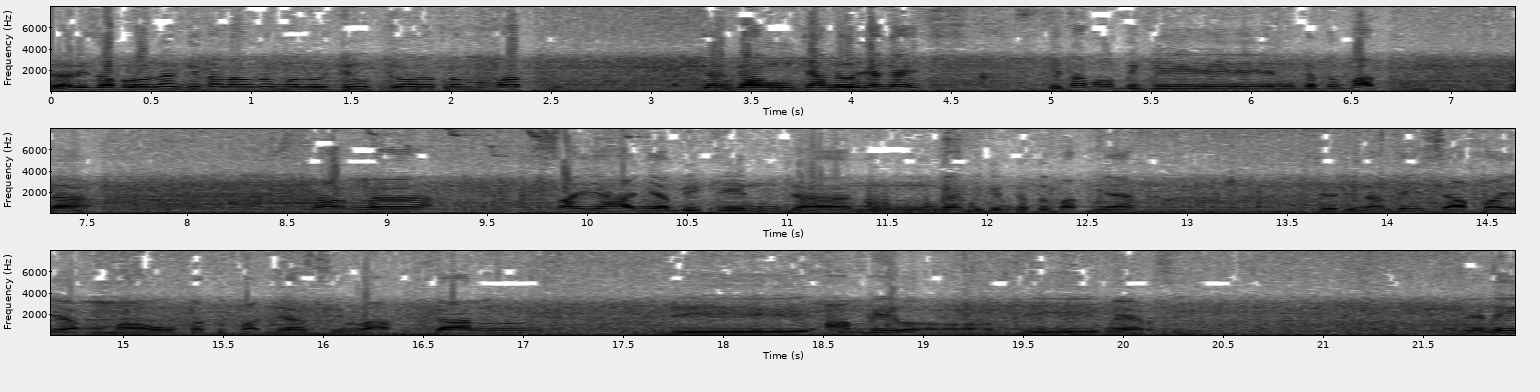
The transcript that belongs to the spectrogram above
Dari Sablonan kita langsung menuju ke tempat dagang janur ya guys. Kita mau bikin ketupat. Nah, karena saya hanya bikin dan nggak bikin ketupatnya, jadi nanti siapa yang mau ketupatnya silahkan diambil di Mercy. Ini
